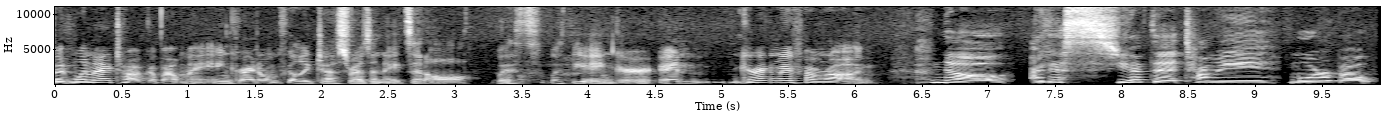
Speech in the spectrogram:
But when I talk about my anger, I don't feel like Jess resonates at all with with the anger. And correct me if I'm wrong. No, I guess you have to tell me more about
